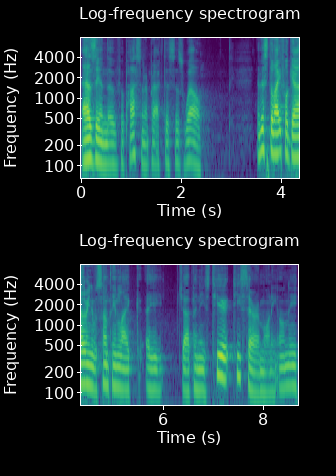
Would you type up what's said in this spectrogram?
as in the vipassana practice as well. And this delightful gathering was something like a Japanese tea, tea ceremony, only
